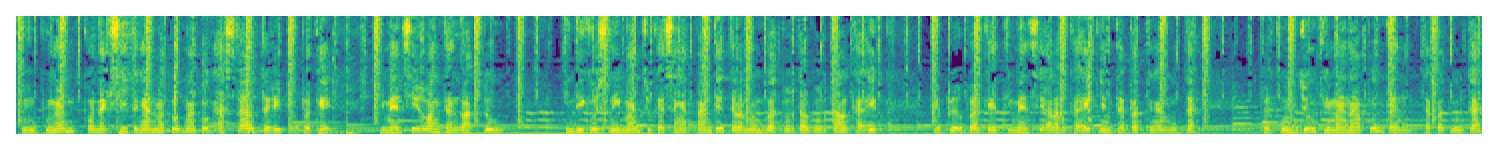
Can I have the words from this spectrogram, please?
berhubungan koneksi dengan makhluk-makhluk astral dari berbagai dimensi ruang dan waktu. Indigo seniman juga sangat pandai dalam membuat portal-portal gaib di berbagai dimensi alam gaib yang dapat dengan mudah berkunjung di mana pun dan dapat mudah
